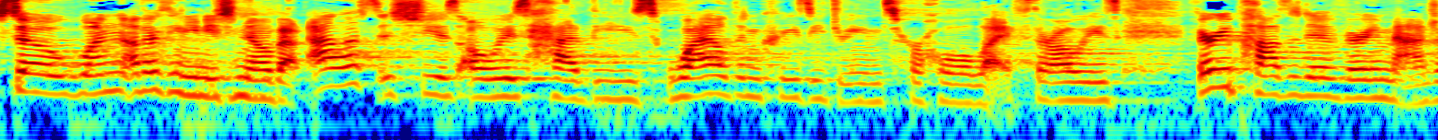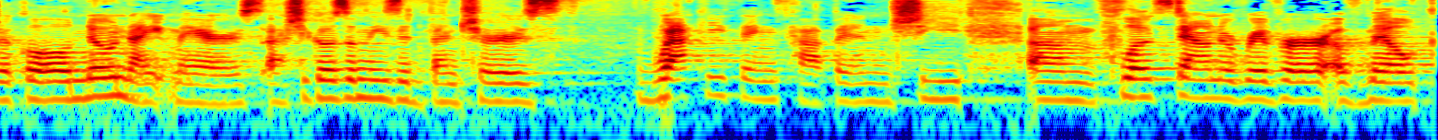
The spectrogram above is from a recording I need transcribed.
So, one other thing you need to know about Alice is she has always had these wild and crazy dreams her whole life. They're always very positive, very magical, no nightmares. Uh, she goes on these adventures. Wacky things happen. She um, floats down a river of milk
